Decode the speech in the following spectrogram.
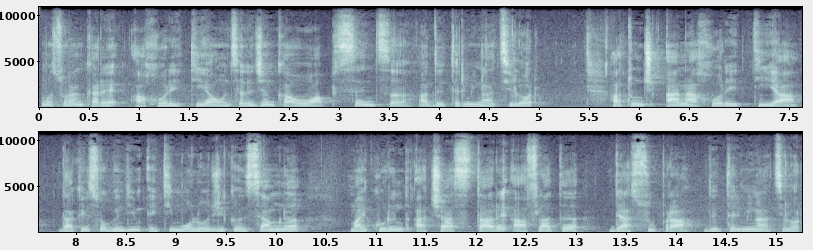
În măsura în care ahoretia o înțelegem ca o absență a determinațiilor, atunci anahoretia, dacă e să o gândim etimologic, înseamnă mai curând acea stare aflată deasupra determinațiilor.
